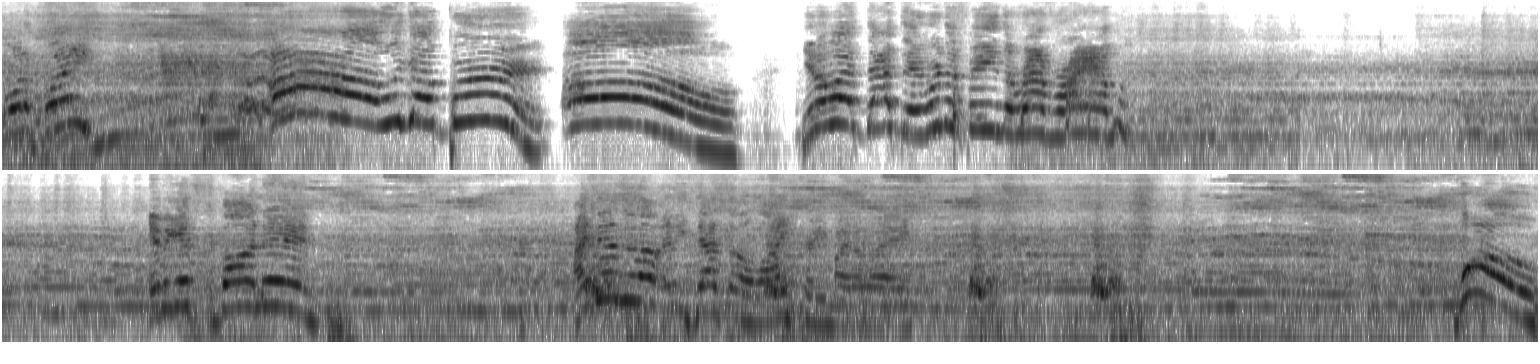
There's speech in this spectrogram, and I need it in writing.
You wanna play? Ah! Oh! We got burned! Oh! You know what? That day, we're defeating the Rev Ram. If it gets spawned in. I did this without any deaths on the live stream, by the way. Whoa!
